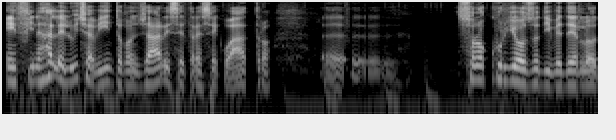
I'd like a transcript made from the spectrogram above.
E in finale lui ci ha vinto con Jarris e 3-6-4 eh, sono curioso di vederlo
